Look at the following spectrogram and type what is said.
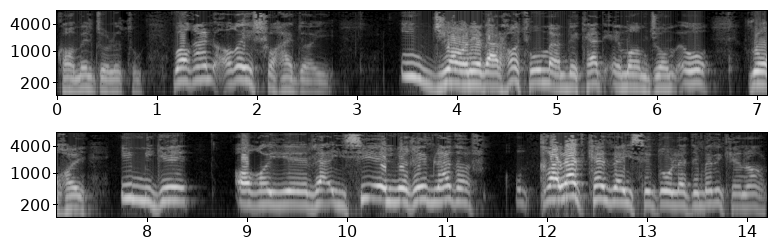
کامل جلوتون. واقعا آقای شهدایی این جانورها تو اون مملکت امام جمعه و روحانی این میگه آقای رئیسی علم غیب نداشت. غلط کرد رئیس دولت بره کنار.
